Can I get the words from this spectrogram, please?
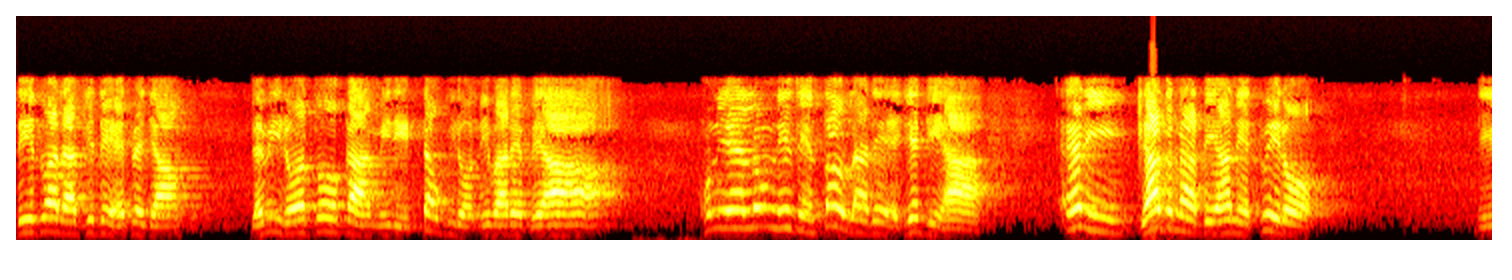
သေသွားတာဖြစ်တဲ့အတွက်ကြောင့်တပည့်တော်သောကမိတွေတောက်ပြီးတော့နေပါတယ်ဗျာ ခုနှစ်ရက်လုံးနေစဉ်တောက်လာတဲ့အရက်တွေဟာအဲ့ဒီဈာတနာတရားနဲ့တွေ့တော့ဒီ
